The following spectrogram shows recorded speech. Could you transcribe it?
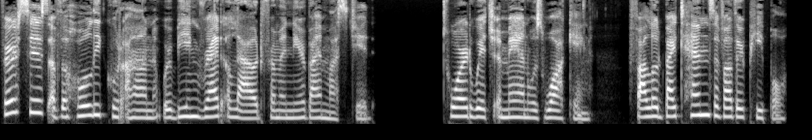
Verses of the Holy Quran were being read aloud from a nearby masjid, toward which a man was walking, followed by tens of other people,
